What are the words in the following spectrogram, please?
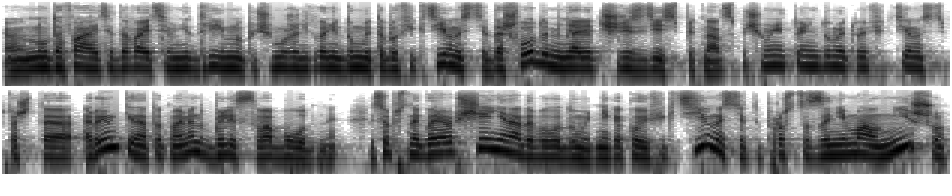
э, ну, давайте, давайте внедрим, ну, почему же никто не думает об эффективности? Дошло до меня лет через 10-15. Почему никто не думает об эффективности? Потому что рынки на тот момент были свободны. И, собственно говоря, вообще не надо было думать никакой эффективности, ты просто занимал нишу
